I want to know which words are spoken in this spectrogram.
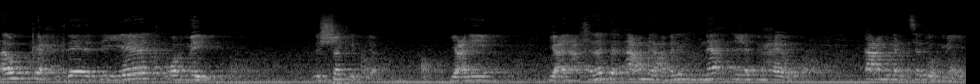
أو إحداثيات وهمية. للشكل بتاعي. يعني إيه يعني عشان أبدأ أعمل عملية نقل محاور أعمل احداثات وهمية.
